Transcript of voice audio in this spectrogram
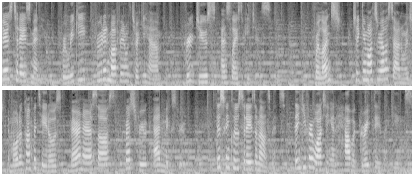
Here's today's menu. For Wiki, fruited muffin with turkey ham, fruit juice, and sliced peaches. For lunch, chicken mozzarella sandwich, emoticon potatoes, marinara sauce, fresh fruit, and mixed fruit. This concludes today's announcements. Thank you for watching and have a great day, Vikings.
